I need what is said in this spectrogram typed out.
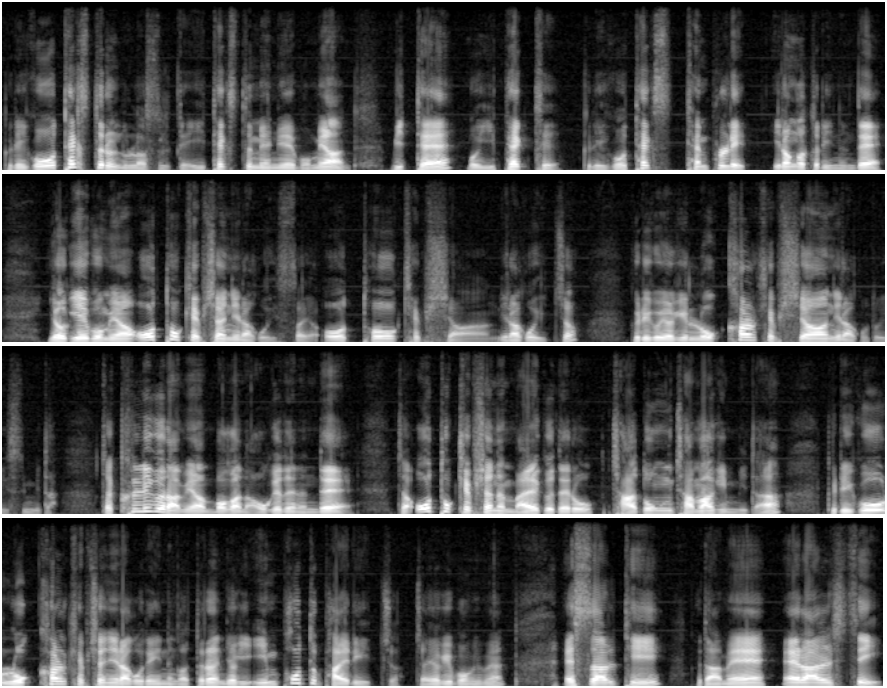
그리고 텍스트를 눌렀을 때 이 텍스트 메뉴에 보면 밑에 뭐 effect 그리고 text template 이런 것들이 있는데 여기에 보면 auto caption이라고 있어요. auto caption이라고 있죠. 그리고 여기 local caption이라고도 있습니다. 자 클릭을 하면 뭐가 나오게 되는데 자 auto caption은 말 그대로 자동 자막입니다. 그리고 local caption이라고 되어 있는 것들은 여기 import file이 있죠. 자 여기 보면 srt 그 다음에 lrc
